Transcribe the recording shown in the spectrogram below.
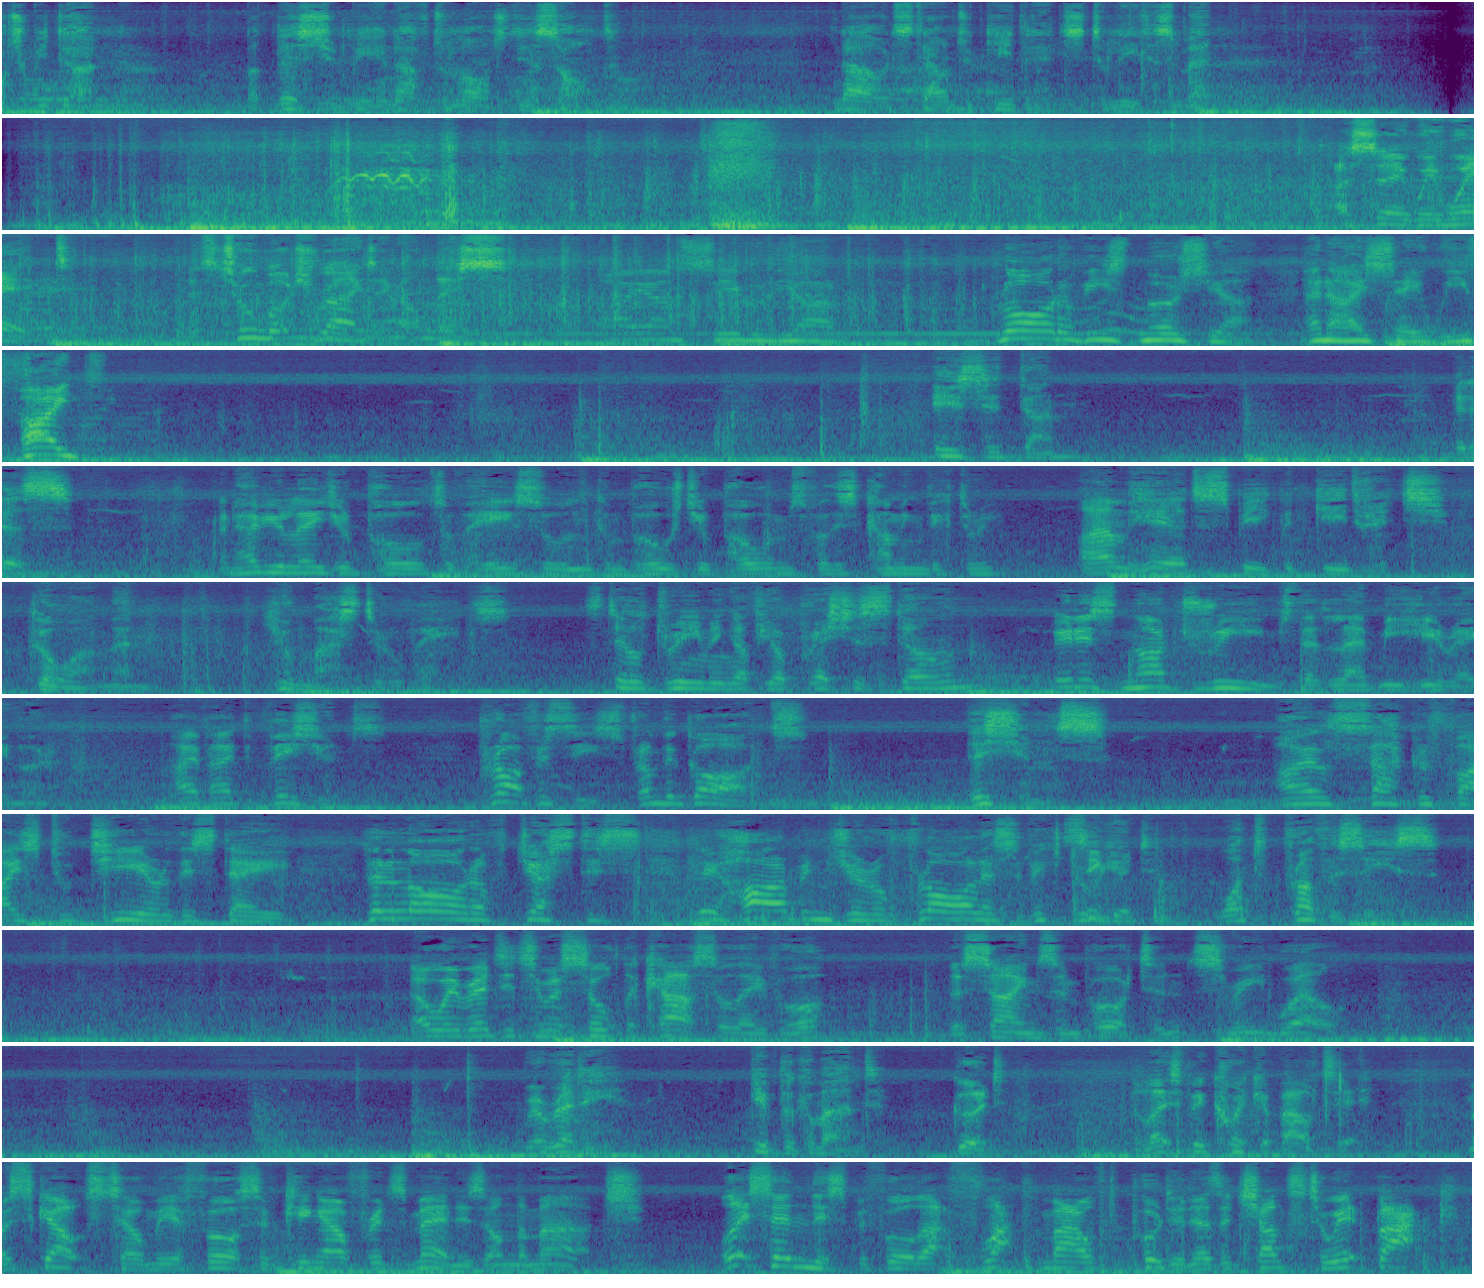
More to be done, but this should be enough to launch the assault. Now it's down to Giedrich to lead his men. I say we wait. There's too much riding on this. I am Sigurd Jarl, Lord of East Mercia, and I say we fight. Is it done? It is. And have you laid your poles of hazel and composed your poems for this coming victory? I am here to speak with Giedrich. Go on then, Your master of aids. Still dreaming of your precious stone? It is not dreams that led me here, Eivor. I've had visions, prophecies from the gods. Visions. I'll sacrifice to Tyr this day, the Lord of Justice, the harbinger of flawless victory. Sigurd, what prophecies? Are we ready to assault the castle, Eivor? The signs portents read well. We're ready. Give the command. Good. And let's be quick about it. My scouts tell me a force of King Alfred's men is on the march. Let's end this before that flap-mouthed pudding has a chance to hit back.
